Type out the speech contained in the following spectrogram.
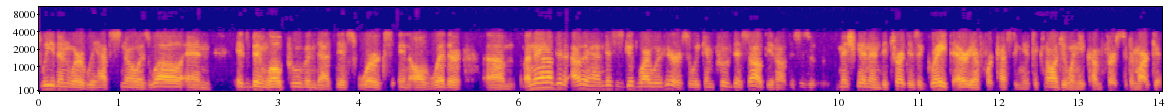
Sweden where we have snow as well, and it's been well proven that this works in all weather. Um, and then on the other hand, this is good why we're here, so we can prove this out. You know, this is Michigan and Detroit is a great area for testing new technology when you come first to the market.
